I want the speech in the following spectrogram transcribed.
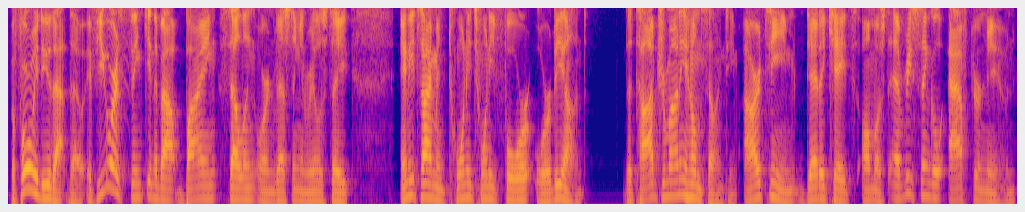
Before we do that, though, if you are thinking about buying, selling, or investing in real estate anytime in 2024 or beyond, the Todd Tremonti home selling team, our team dedicates almost every single afternoon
